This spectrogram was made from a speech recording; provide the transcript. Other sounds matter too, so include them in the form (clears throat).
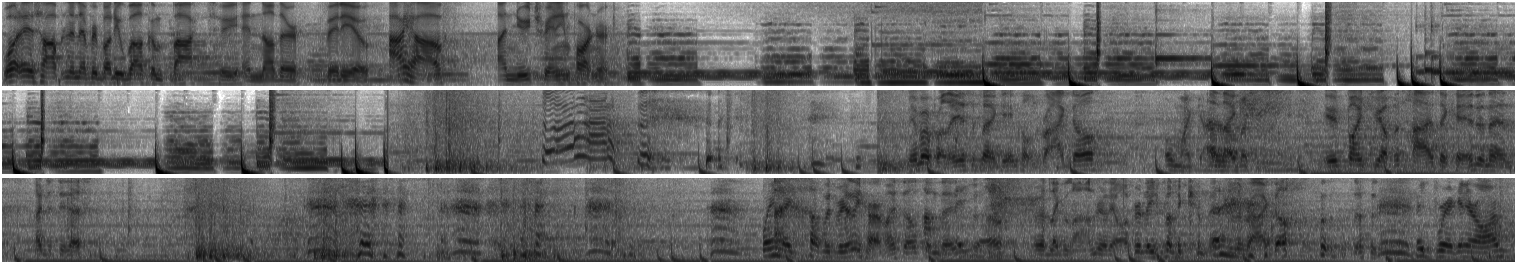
What is happening everybody? Welcome back to another video. I have a new training partner. Ah! (laughs) Me and my brother used to play a game called Ragdoll. Oh my god, I And love like, it. would bounce me up as high as I could, and then I'd just do this. Wait, like, (laughs) I would really hurt myself some uh, days as well. (laughs) I would like land really awkwardly, (laughs) but I'd commit to the ragdoll. so, like breaking your arms.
